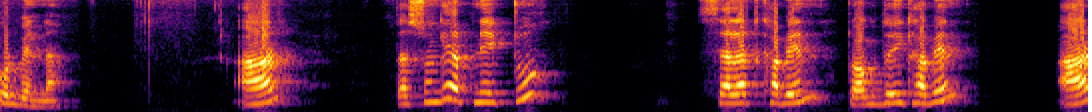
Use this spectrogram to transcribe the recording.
করবেন না। আর তার সঙ্গে আপনি একটু স্যালাড খাবেন, টক দই খাবেন, আর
